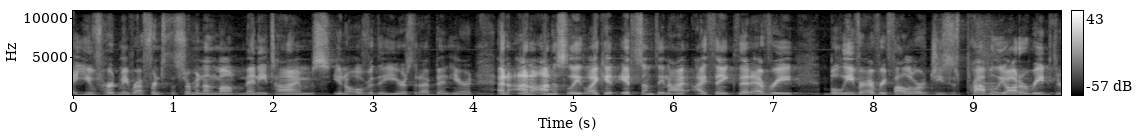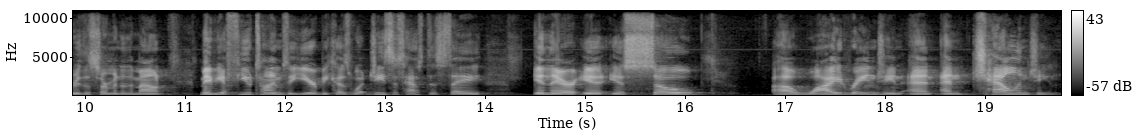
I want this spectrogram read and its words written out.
you've heard me reference the Sermon on the Mount many times, you know, over the years that I've been here. And, and honestly, like it, it's something I, I think that every believer, every follower of Jesus probably ought to read through the Sermon on the Mount maybe a few times a year because what Jesus has to say in there is, is so uh, wide ranging and, and challenging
